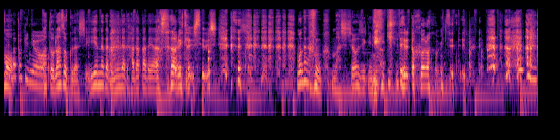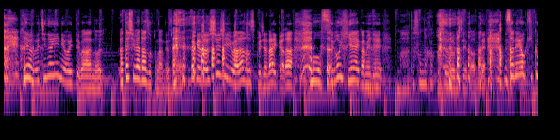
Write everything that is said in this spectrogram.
もうあと裸族だし家の中でみんなで裸で歩いたりしてるし。もうなんかもう真正直に生きてるところを見せてる。でもうちの家においてはあの私は裸族なんですね。だけど主人は裸族じゃないからもうすごい冷ややかめでまたそんな格好してるしてるのって。それを聞く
